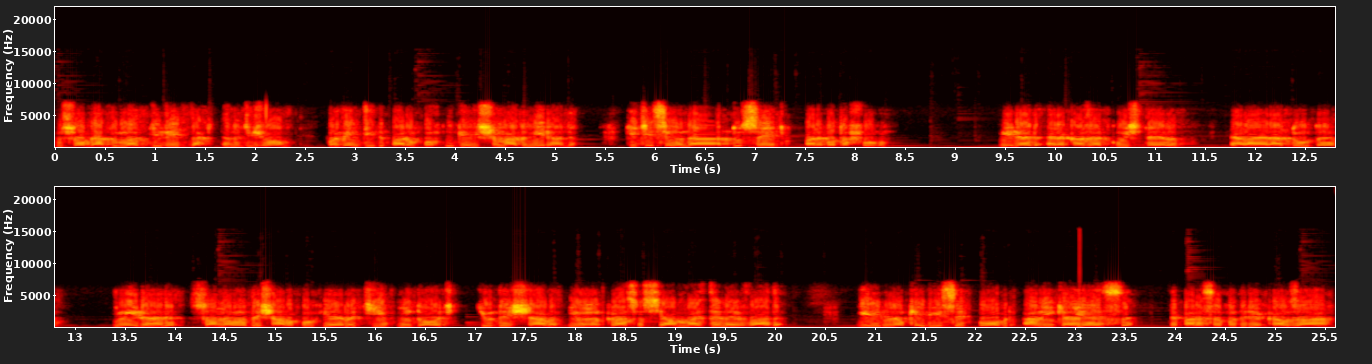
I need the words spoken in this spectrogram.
o sobrado do lado direito da quitanda de João foi vendido para um português chamado Miranda que tinha se mudado do centro para Botafogo. Miranda era casado com Estela, ela era adulta e Miranda só não o deixava porque ela tinha um dote que o deixava em uma classe social mais elevada e ele não queria ser pobre, além que essa separação poderia causar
